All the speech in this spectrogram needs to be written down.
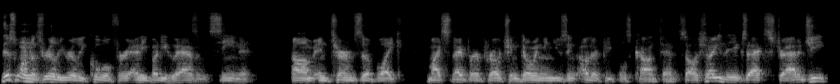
This one was really, really cool for anybody who hasn't seen it um, in terms of like my sniper approach and going and using other people's content. So I'll show you the exact strategy.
